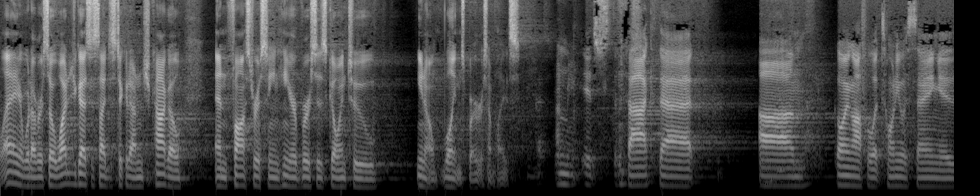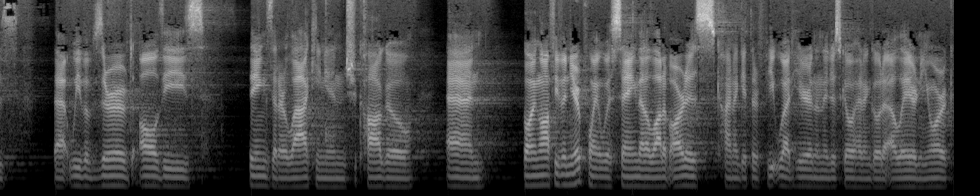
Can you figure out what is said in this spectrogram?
LA or whatever. So, why did you guys decide to stick it out in Chicago? and foster a scene here versus going to, you know, Williamsburg or someplace. I mean, it's the fact that, um, going off of what Tony was saying, is that we've observed all these things that are lacking in Chicago, and going off even your point with saying that a lot of artists kind of get their feet wet here and then they just go ahead and go to LA or New York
